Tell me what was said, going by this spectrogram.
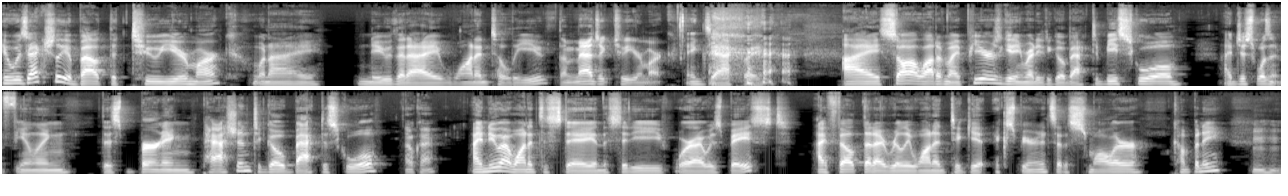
It was actually about the two year mark when I knew that I wanted to leave. The magic two year mark. Exactly. I saw a lot of my peers getting ready to go back to B school. I just wasn't feeling this burning passion to go back to school. Okay. I knew I wanted to stay in the city where I was based. I felt that I really wanted to get experience at a smaller company. hmm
